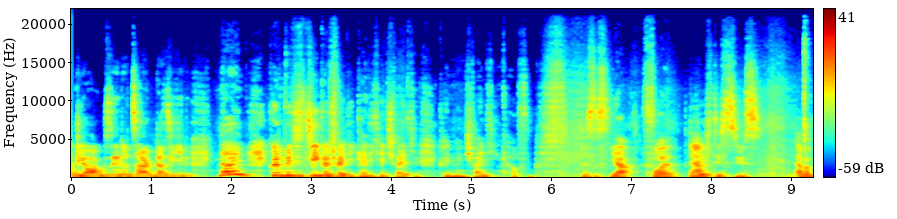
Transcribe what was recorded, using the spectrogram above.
in die Augen sehen und sagen, dass ich ihn. Nein, können wir das Tigerschweinchen, kann ich ein Schweinchen. Können wir ein Schweinchen kaufen? Das ist, ja, voll. Ja. Richtig süß. Aber,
